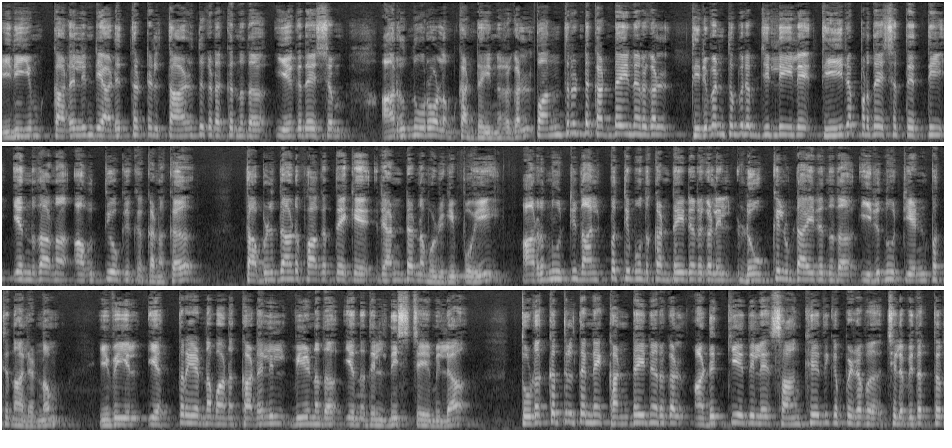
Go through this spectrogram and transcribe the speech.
ഇനിയും കടലിന്റെ അടിത്തട്ടിൽ താഴ്ന്നു കിടക്കുന്നത് ഏകദേശം അറുന്നൂറോളം കണ്ടെയ്നറുകൾ. പന്ത്രണ്ട് കണ്ടെയ്നറുകൾ തിരുവനന്തപുരം ജില്ലയിലെ തീരപ്രദേശത്തെത്തി എന്നതാണ് ഔദ്യോഗിക കണക്ക്. തമിഴ്നാട് ഭാഗത്തേക്ക് രണ്ടെണ്ണം ഒഴുകിപ്പോയി. അറുന്നൂറ്റി നാൽപ്പത്തി മൂന്ന് കണ്ടെയ്നറുകളിൽ ഡോക്കിലുണ്ടായിരുന്നത് ഇരുന്നൂറ്റി എൺപത്തിനാലെണ്ണം. ഇവയിൽ എത്രയെണ്ണമാണ് കടലിൽ വീണത് എന്നതിൽ നിശ്ചയമില്ല. തുടക്കത്തിൽ തന്നെ കണ്ടെയ്നറുകൾ അടുക്കിയതിലെ സാങ്കേതിക പിഴവ് ചില വിദഗ്ധർ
